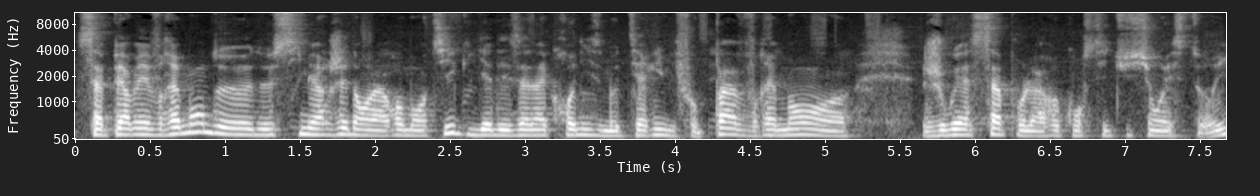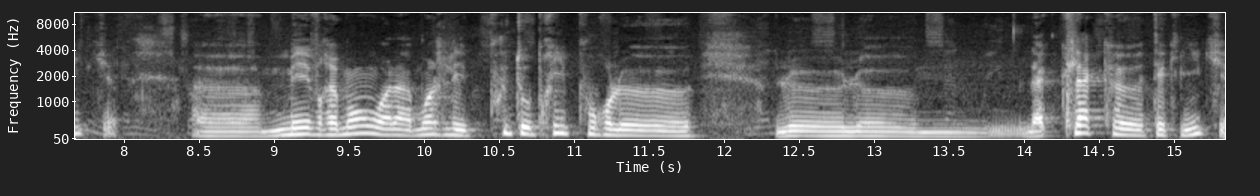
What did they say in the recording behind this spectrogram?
Ça permet vraiment de, de s'immerger dans la Rome antique. Il y a des anachronismes terribles. Il ne faut pas vraiment jouer à ça pour la reconstitution historique. mais vraiment, voilà, moi je l'ai plutôt pris pour le, la claque euh, technique.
